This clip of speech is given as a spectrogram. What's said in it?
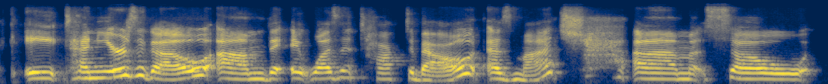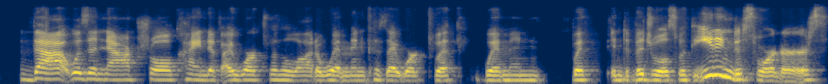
like eight, ten years ago, um, that it wasn't talked about as much. Um, so that was a natural kind of, I worked with a lot of women because I worked with women with individuals with eating disorders.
